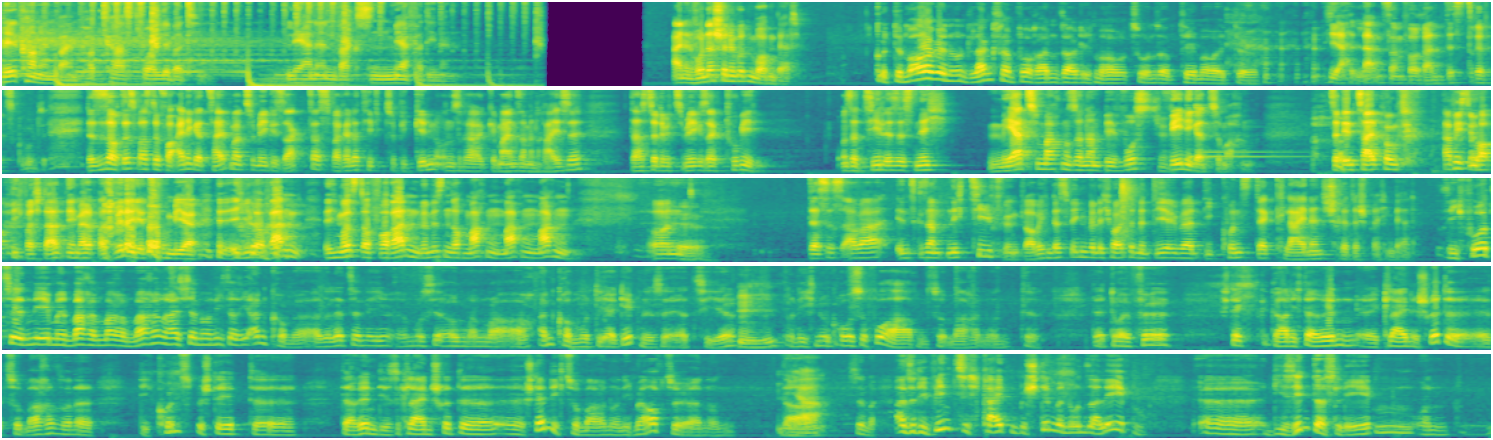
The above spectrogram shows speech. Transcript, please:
Willkommen beim Podcast for Liberty. Lernen, wachsen, mehr verdienen. Einen wunderschönen guten Morgen, Bert. Guten Morgen und langsam voran, sage ich mal, zu unserem Thema heute. ja, langsam voran, das trifft's gut. Das ist auch das, was du vor einiger Zeit mal zu mir gesagt hast, war relativ zu Beginn unserer gemeinsamen Reise. Da hast du nämlich zu mir gesagt, Tobi, unser Ziel ist es nicht, mehr zu machen, sondern bewusst weniger zu machen. Zu dem Zeitpunkt habe ich es überhaupt nicht verstanden. Ich meine, was will er jetzt von mir? Ich will doch ran, ich muss doch voran, wir müssen doch machen, machen, machen. Und ja. das ist aber insgesamt nicht zielführend, glaube ich. Und deswegen will ich heute mit dir über die Kunst der kleinen Schritte sprechen, Bert. Sich vorzunehmen, machen, machen, machen, heißt ja noch nicht, dass ich ankomme. Also letztendlich muss ja irgendwann mal auch ankommen und die Ergebnisse erzielen mhm. und nicht nur große Vorhaben zu machen. Und äh, der Teufel steckt gar nicht darin, äh, kleine Schritte äh, zu machen, sondern die Kunst besteht darin, diese kleinen Schritte ständig zu machen und nicht mehr aufzuhören. Und da ja. sind wir. Also die Winzigkeiten bestimmen unser Leben. Die sind das Leben und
